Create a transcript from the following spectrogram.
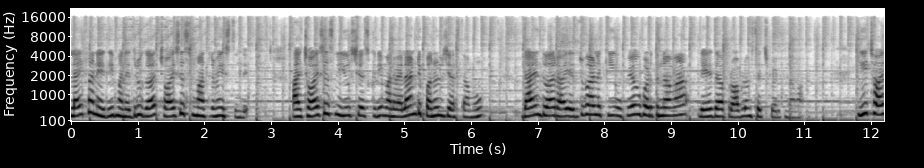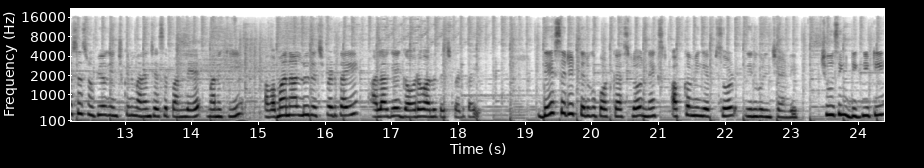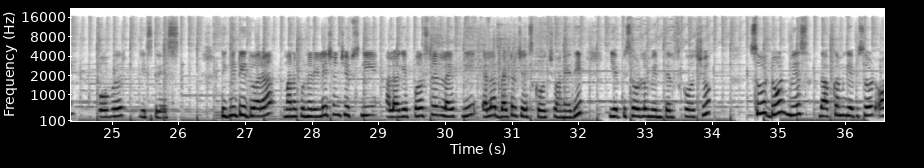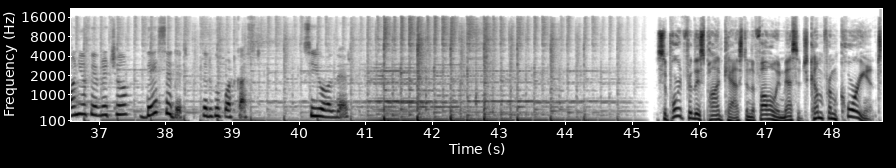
Life అనేది మన ఎదురుగా చాయిసెస్ మాత్రమే ఇస్తుంది. ఆ చాయిసెస్ని యూస్ చేసుకుని మనం ఎలాంటి పనులు చేస్తాము దాని ద్వారా ఎదుటి వాళ్ళకి ఉపయోగపడుతున్నామా లేదా ప్రాబ్లమ్స్ తెచ్చిపెడుతున్నామా? ఈ చాయిసెస్ని ఉపయోగించుకుని మనం చేసే పనులే మనకి అవమానాలు తెచ్చిపెడతాయి అలాగే గౌరవాలు తెచ్చిపెడతాయి. దే సెడిట్ తెలుగు పాడ్కాస్ట్లో నెక్స్ట్ అప్కమింగ్ ఎపిసోడ్ దీని గురించి అండి. Choosing dignity over disgrace dignity ద్వారా మనకున్న రిలేషన్షిప్స్ని అలాగే పర్సనల్ లైఫ్ని ఎలా బెటర్ చేసుకోవచ్చు అనేది ఈ ఎపిసోడ్లో మీరు తెలుసుకోవచ్చు so don't miss the upcoming episode on your favourite show they said it Telugu podcast see you all there Support for this podcast and the following message come from Corient.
